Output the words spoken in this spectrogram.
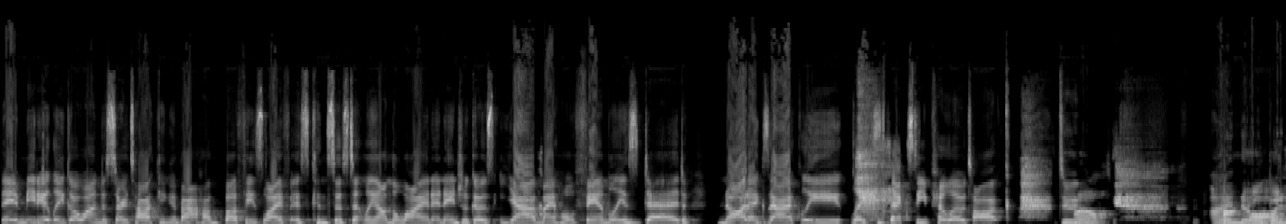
they immediately go on to start talking about how Buffy's life is consistently on the line, and Angel goes, Yeah, my whole family is dead. Not exactly like sexy pillow talk. Dude, Wow. I Fuck know, off. but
